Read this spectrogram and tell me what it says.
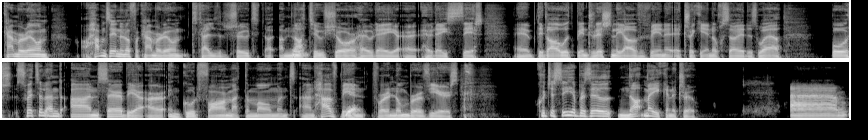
Cameroon, I haven't seen enough of Cameroon to tell you the truth. I'm not mm. too sure how they are, how they sit. Uh, they've always been traditionally always been a, a, tricky enough side as well. But Switzerland and Serbia are in good form at the moment and have been yeah. for a number of years. Could you see a Brazil not making it through? Um,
